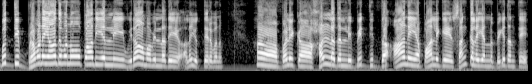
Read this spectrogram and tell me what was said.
ಬುದ್ಧಿ ಭ್ರಮಣೆಯಾದವನೋಪಾದಿಯಲ್ಲಿ ವಿರಾಮವಿಲ್ಲದೆ ಅಲೆಯುತ್ತಿರುವನು. ಆ ಬಳಿಕ ಹಳ್ಳದಲ್ಲಿ ಬಿದ್ದಿದ್ದ ಆನೆಯ ಪಾಲಿಗೆ ಸಂಕಲೆಯನ್ನು ಬಿಗಿದಂತೆ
